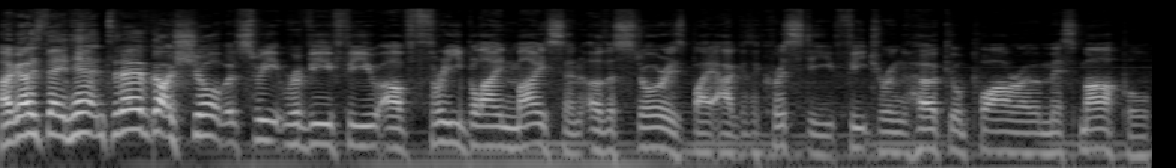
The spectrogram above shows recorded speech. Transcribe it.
Hi guys, Dane here, and today I've got a short but sweet review for you of Three Blind Mice and Other Stories by Agatha Christie, featuring Hercule Poirot and Miss Marple.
